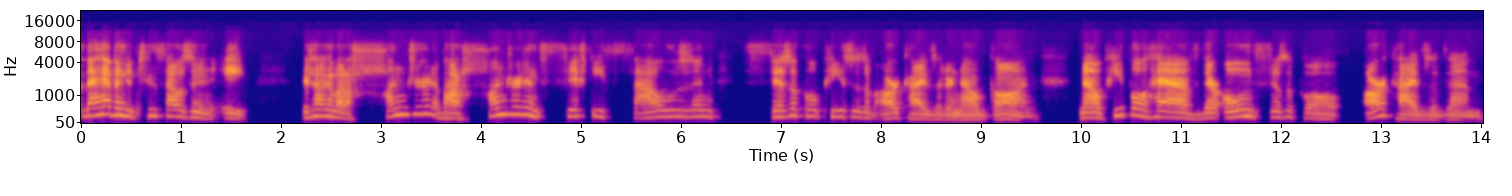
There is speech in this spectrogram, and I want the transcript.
That happened in 2008 you're talking about a hundred about 150,000 physical pieces of archives that are now gone now people have their own physical archives of them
